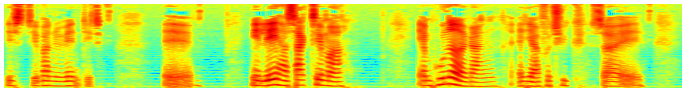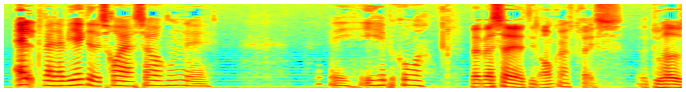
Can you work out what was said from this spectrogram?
hvis det var nødvendigt. Øh, min læge har sagt til mig, jamen 100 gange, at jeg er for tyk, så øh, alt, hvad der virkede, tror jeg, så var hun øh, øh, i heppekor. Hvad, hvad sagde din omgangskreds? Du havde,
